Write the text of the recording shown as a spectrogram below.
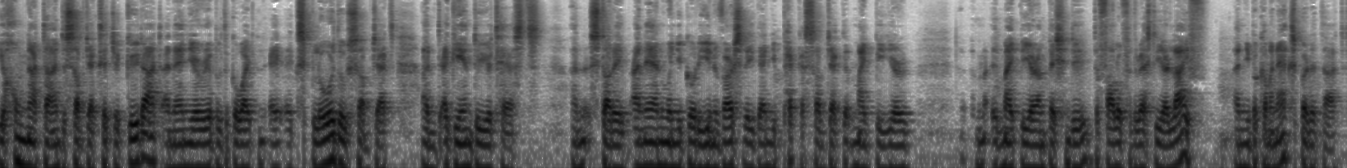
you hone that down to subjects that you're good at, and then you're able to go out and explore those subjects and again do your tests and study, and then when you go to university, then you pick a subject that might be your it might be your ambition to, to follow for the rest of your life. And you become an expert at that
